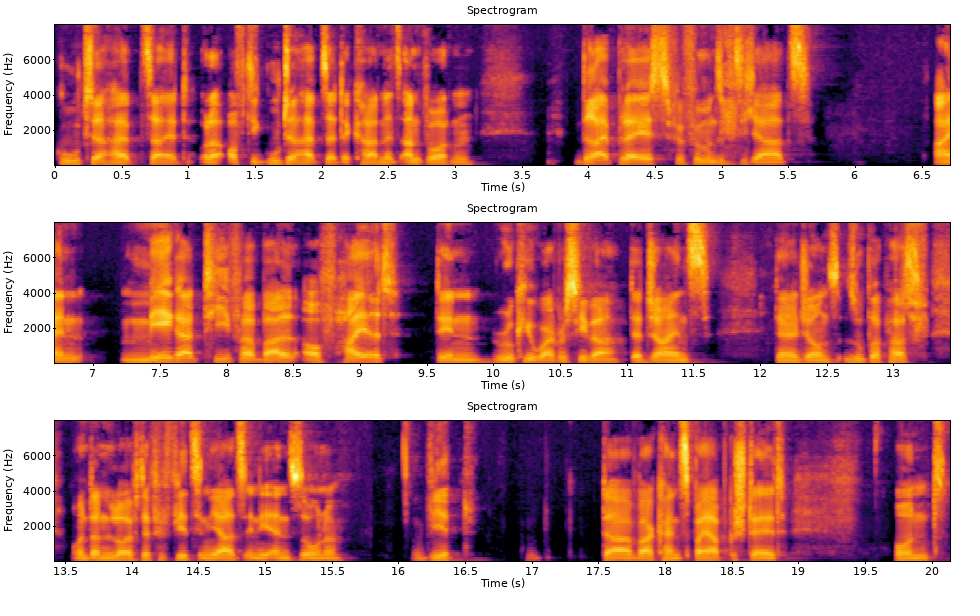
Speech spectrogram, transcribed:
gute Halbzeit oder auf die gute Halbzeit der Cardinals antworten. Drei Plays für 75 Yards. Ein mega tiefer Ball auf Hyatt, den Rookie Wide Receiver der Giants. Daniel Jones, super Pass und dann läuft er für 14 Yards in die Endzone. Wird, da war kein Spy abgestellt und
